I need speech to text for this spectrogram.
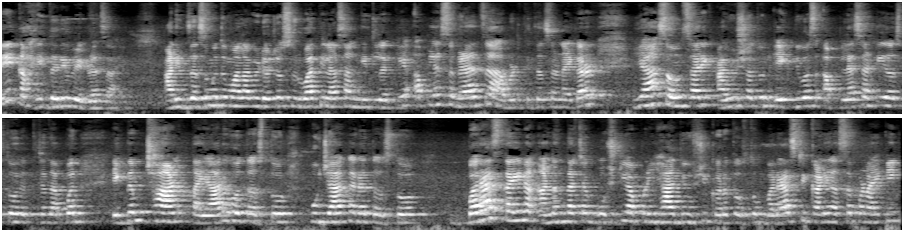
ते काहीतरी वेगळंच आहे. आणि जसं मी तुम्हाला व्हिडिओच्या सुरुवातीला सांगितलं की आपल्या सगळ्यांचं आवडते तसं नाही. कारण या संसारिक आयुष्यातून एक दिवस आपल्यासाठी असतो त्याच्यात आपण एकदम छान तयार होत असतो पूजा करत असतो. बऱ्याच काही ना आनंदाच्या गोष्टी आपण ह्या दिवशी करत असतो. बऱ्याच ठिकाणी असं पण आहे की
